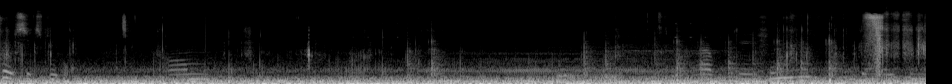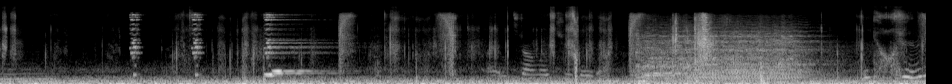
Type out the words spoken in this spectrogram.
Serve six people? Um. Alright, let's download some data. You kidding me?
